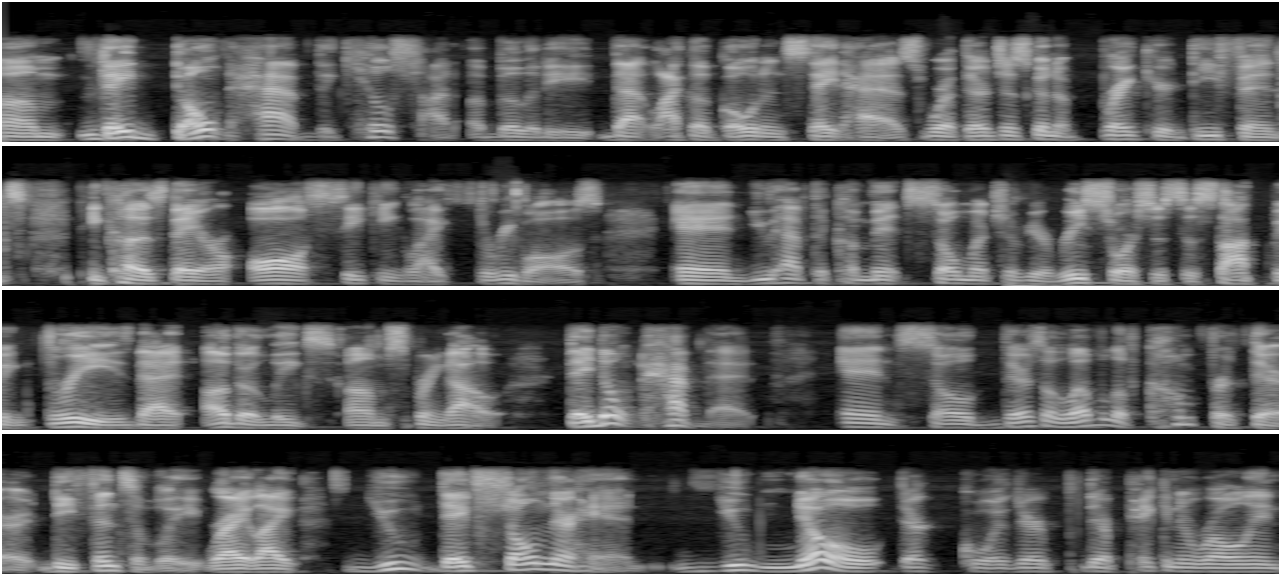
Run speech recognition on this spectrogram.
um, they don't have the kill shot ability that like a Golden State has, where they're just gonna break your defense because they are all seeking like three balls, and you have to commit so much of your resources to stopping threes that other leagues um, spring out. They don't have that. And so there's a level of comfort there defensively, right? Like you, they've shown their hand. You know they're they're they're picking and rolling,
